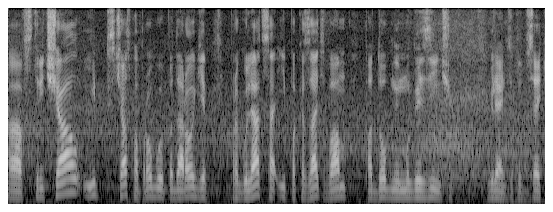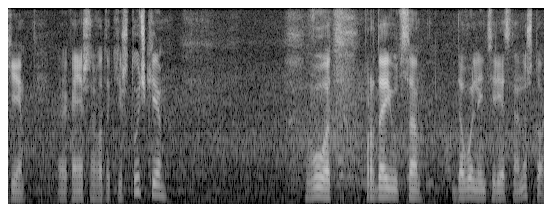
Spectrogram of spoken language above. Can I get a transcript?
а, встречал и сейчас попробую по дороге прогуляться и показать вам подобный магазинчик. Гляньте, тут всякие, э, конечно, вот такие штучки вот продаются довольно интересное. Ну что,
